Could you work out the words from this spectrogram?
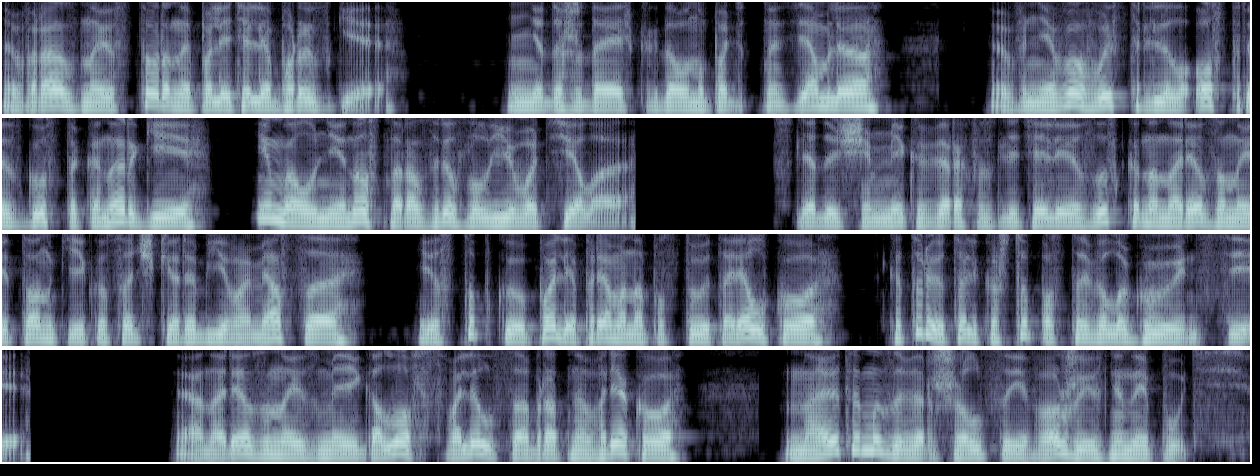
в разные стороны полетели брызги. Не дожидаясь, когда он упадет на землю, в него выстрелил острый сгусток энергии и молниеносно разрезал его тело. В следующий миг вверх взлетели изысканно нарезанные тонкие кусочки рыбьего мяса и стопкой упали прямо на пустую тарелку, которую только что поставила Гуэнси. А нарезанный змееголов свалился обратно в реку, на этом и завершился его жизненный путь.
